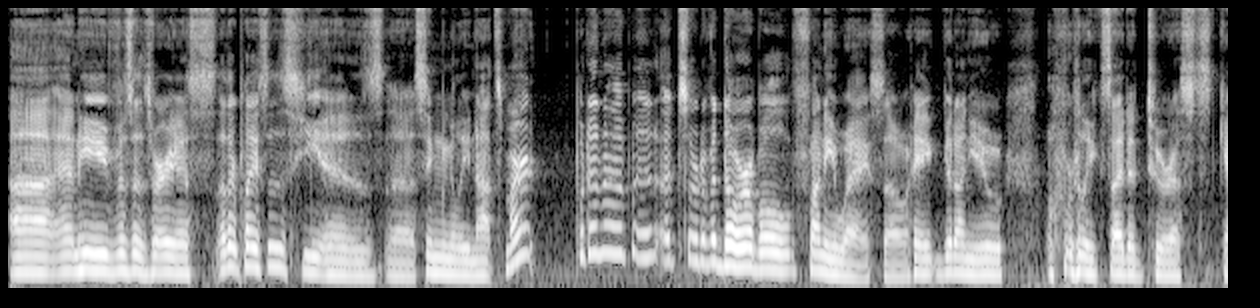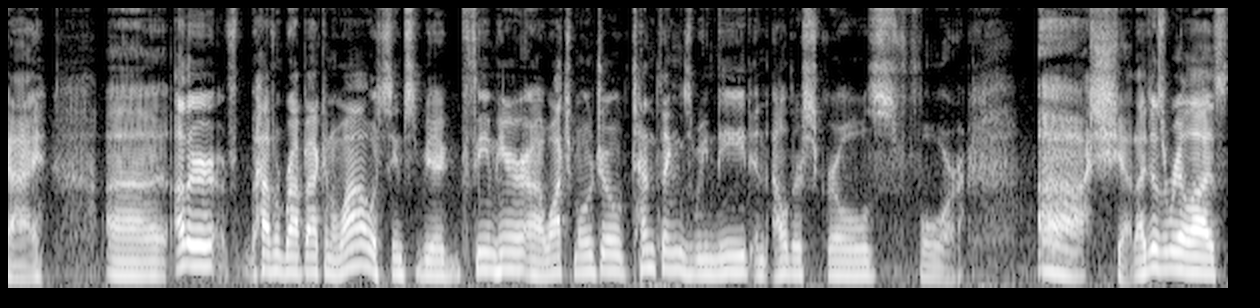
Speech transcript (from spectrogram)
Uh, and he visits various other places. He is uh, seemingly not smart, but in a, a, a sort of adorable, funny way. So, hey, good on you, overly excited tourist guy. Uh, other haven't brought back in a while, which seems to be a theme here. Uh, Watchmojo: Ten Things We Need in Elder Scrolls Four. Ah, shit! I just realized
